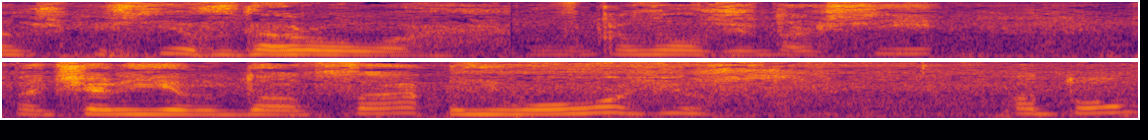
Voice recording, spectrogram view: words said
Ребятушки, всем здорово. Заказал себе такси. Вначале еду до отца, в его офис, потом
